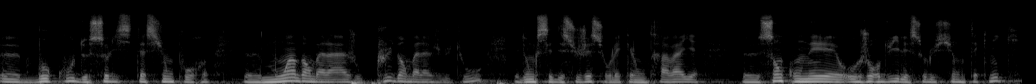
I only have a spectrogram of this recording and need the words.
euh, beaucoup de sollicitations pour moins d'emballage ou plus d'emballage du tout. Et donc c'est des sujets sur lesquels on travaille sans qu'on ait aujourd'hui les solutions techniques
